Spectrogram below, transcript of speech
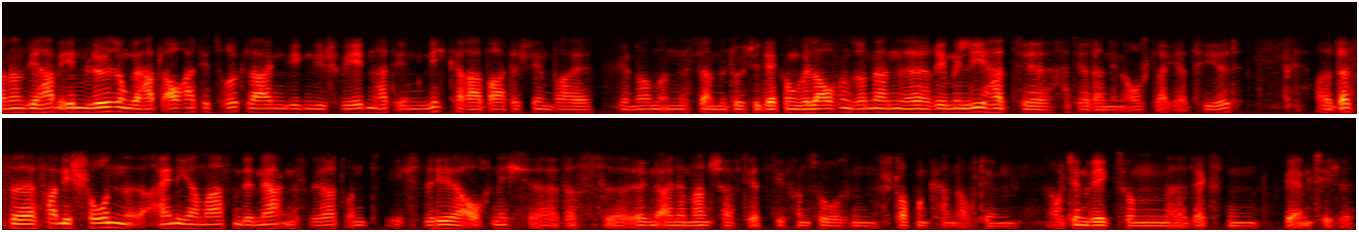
Sondern sie haben eben Lösungen gehabt. Auch als sie zurücklagen gegen die Schweden, hat eben nicht Karabatic den Ball genommen und ist damit durch die Deckung gelaufen, sondern äh, Remili hat, äh, hat ja dann den Ausgleich erzielt. Also das äh, fand ich schon einigermaßen bemerkenswert und ich sehe auch nicht, äh, dass äh, irgendeine Mannschaft jetzt die Franzosen stoppen kann auf dem, auf dem Weg zum sechsten WM-Titel.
